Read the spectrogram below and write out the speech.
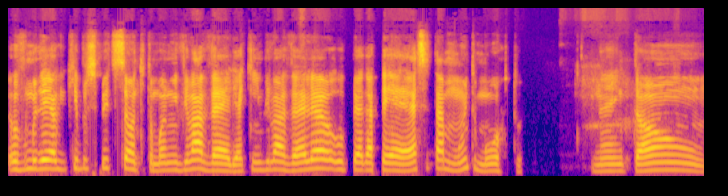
eu mudei aqui para o Espírito Santo, estou morando em Vila Velha. Aqui em Vila Velha o PHPS está muito morto. Né? Então,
